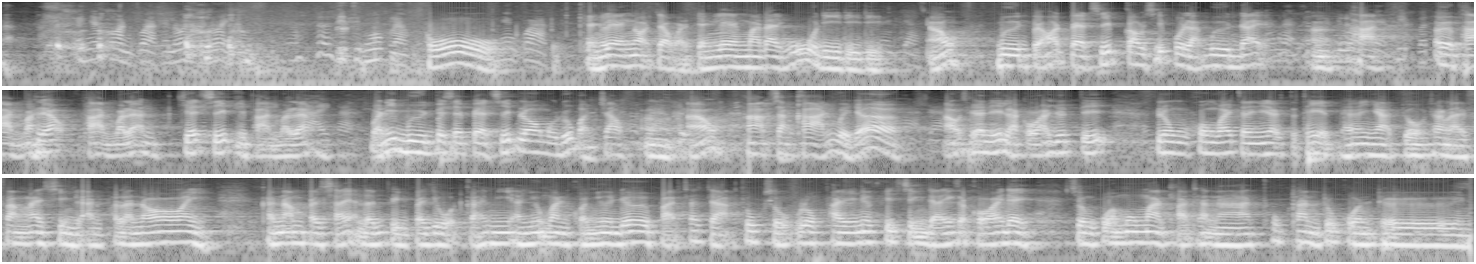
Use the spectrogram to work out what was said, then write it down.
อันยังก่อนกว่าแค่น้อยแค่น้อย เจ็ดสิบหกแล้วโอ้ยังกว่าแข็งแรงเนาะเจ้าอะแข็งแรงมาได้โอ้ดีดีดีเอาบืนไปฮอดแปดสิบเก้าสิบปุ่นละบืนได้อ่าผ่านเออผ่านมาแล้ว ผ่านมาแล้วเจ็ดสิบนี่ผ่านมาแล้วใช่ค่ะวันนี้บืนไปใส่แปดสิบลองมาดูบันเจ้าเออเอาหาบสังขารไว้เด้อเอาแค่นี้หลักว่ายุติลงคงไว้ใจนี้แล้วประเทศให้ญาติโยมทั้งหลายฟังให้สิ่งละอันพละน้อย ก็นำไปใช้อันเป็นประโยชน์ก็ให้มีอายุมันขอนยืนเด้อปราศจากทุกสุขโรคภัยนึกคิดสิ่งใดก็ขอให้ได้สมความมุ่งมั่นปรารถนาทุกท่านทุกคนเถิด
